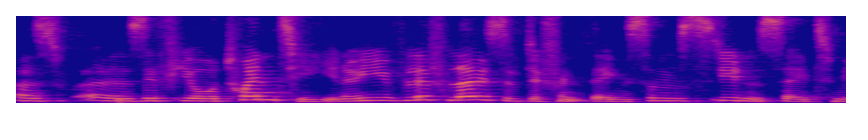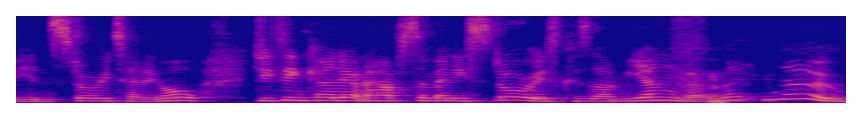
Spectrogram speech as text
as, as if you're 20 you know you've lived loads of different things. Some students say to me in storytelling oh do you think i don't have so many stories because i'm younger? Like, no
